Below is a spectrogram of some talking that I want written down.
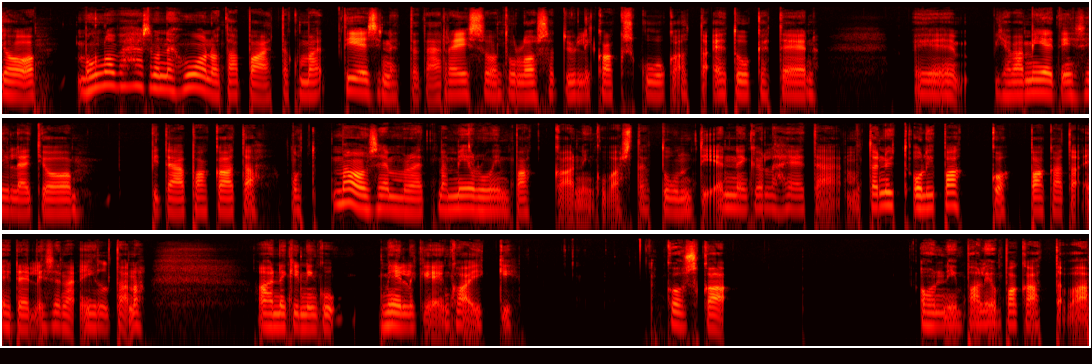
Joo, mulla on vähän semmoinen huono tapa, että kun mä tiesin, että tämä reissu on tulossa yli kaksi kuukautta etukäteen, e, ja mä mietin sille, että joo, pitää pakata, mutta mä oon semmoinen, että mä mieluummin pakkaan niin kuin vasta tunti ennen kuin lähetään. Mutta nyt oli pakko pakata edellisenä iltana, ainakin niin kuin melkein kaikki, koska on niin paljon pakattavaa.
